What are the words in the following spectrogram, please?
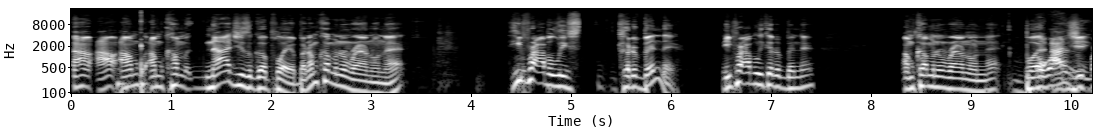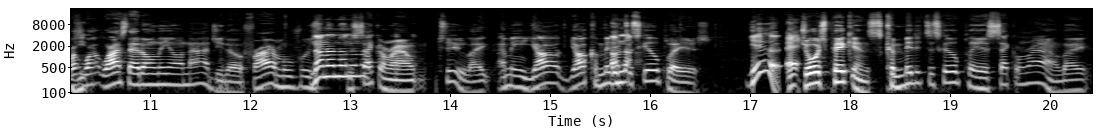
I, I, I'm I'm coming. Najee's a good player, but I'm coming around on that. He probably could have been there. He probably could have been there. I'm coming around on that, but But why, is, ju- why, why- is that only on Najee though? Freiermuth was No, no, no, the no, no. second round too. Like I mean, y'all y'all committed Oh, no. to skill players. yeah. eh, George Pickens committed to skill players second round. Like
